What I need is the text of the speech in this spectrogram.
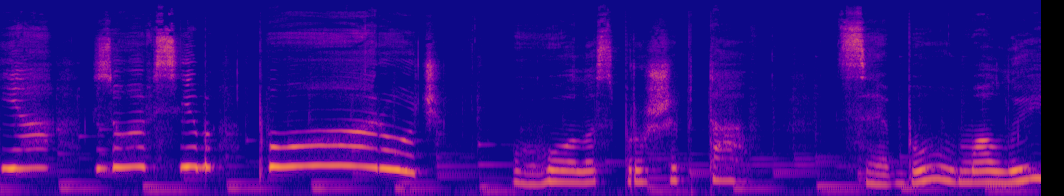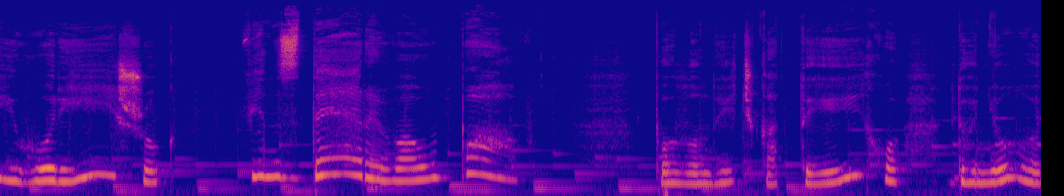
я зовсім поруч, голос прошептав. Це був малий горішок, він з дерева упав. Полуничка тихо до нього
